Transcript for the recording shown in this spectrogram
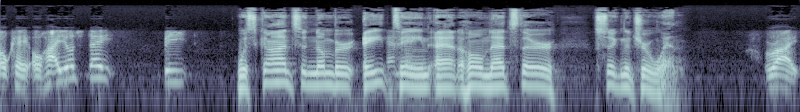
Okay, Ohio State beat Wisconsin, number 18 at home. That's their signature win. right.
